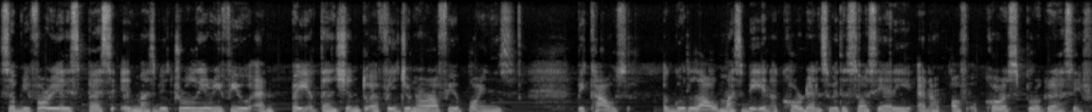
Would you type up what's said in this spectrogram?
So before it is passed, it must be truly reviewed and pay attention to every general viewpoints because a good law must be in accordance with the society and of course progressive.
